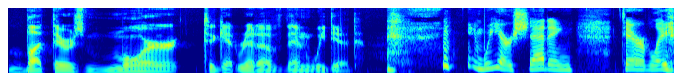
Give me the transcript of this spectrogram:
but there's more to get rid of than we did. we are shedding terribly.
